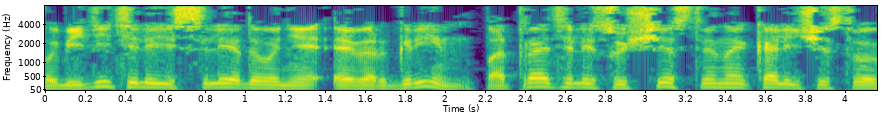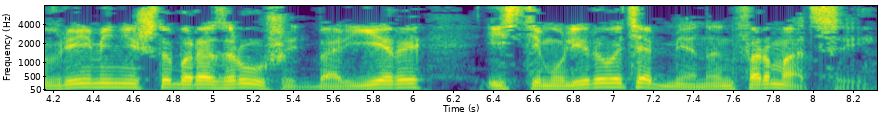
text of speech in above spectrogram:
Победители исследования Evergreen потратили существенное количество времени, чтобы разрушить барьеры и стимулировать обмен информацией.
